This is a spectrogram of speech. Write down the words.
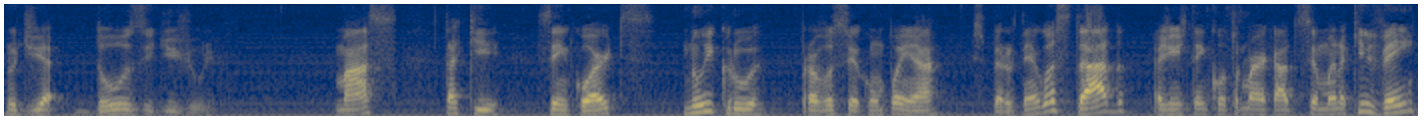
no dia 12 de julho. mas tá aqui, sem cortes, nu e crua, para você acompanhar. Espero que tenha gostado. A gente tem encontro marcado semana que vem.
